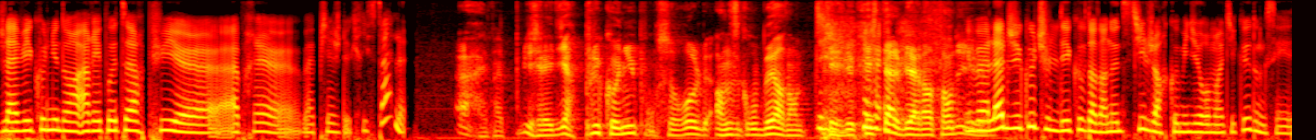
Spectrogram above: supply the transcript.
je l'avais connu dans Harry Potter puis après bah, Piège de cristal. Ah, j'allais dire plus connu pour ce rôle de Hans Gruber dans Piège de cristal, bien entendu. Et bah là, du coup, tu le découvres dans un autre style, genre comédie romantique, donc c'est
